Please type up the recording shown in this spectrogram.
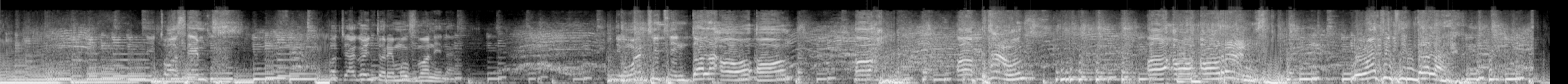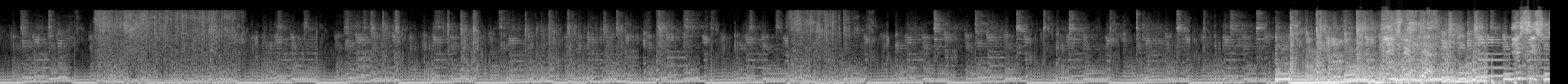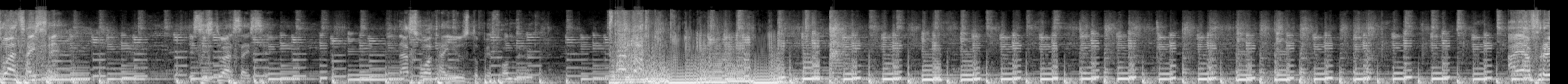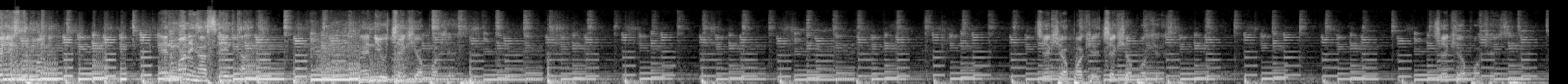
It was empty. But we are going to remove money now. You want it in dollar or or or, or pounds or, or, or rand. You want it in dollar. This is two as I say. This is two as I say. That's what I use to perform miracle. Stand up. I have released money, and money has entered. And you check your pocket. Check your pocket. Check your pocket. aqui, ó, pode ser.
